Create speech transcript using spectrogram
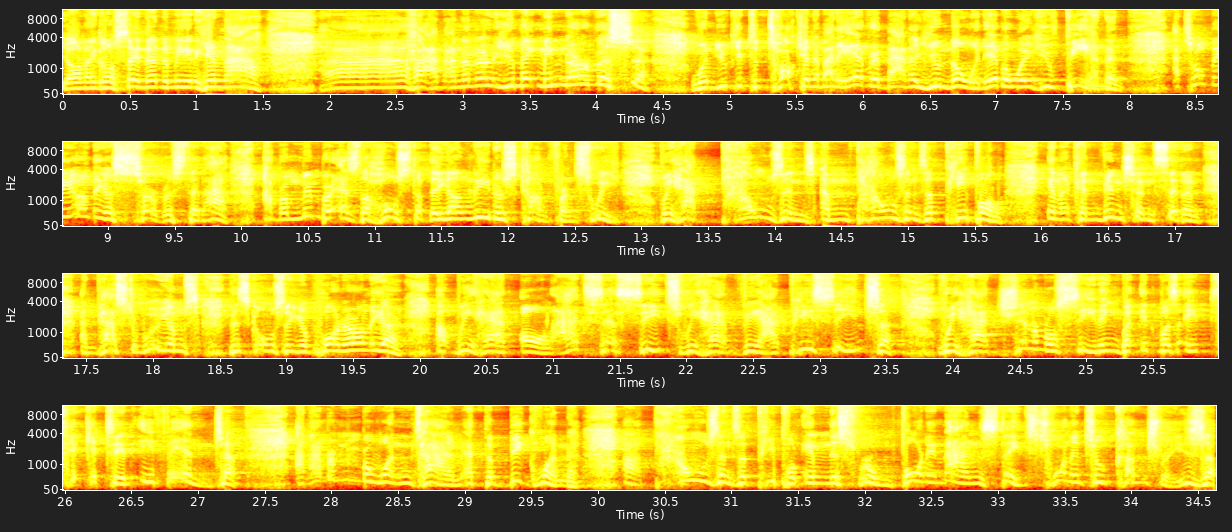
Y'all ain't gonna say nothing to me in here now. Uh, you make me nervous when you get to talking about everybody you know and everywhere you've been. And I told the earlier service that I, I remember as the host of the Young Leaders Conference, we, we had thousands and thousands of people in a convention center. And Pastor Williams, this goes to your point earlier. Uh, we had all access seats, we had VIP seats, uh, we had general seating, but it was a ticketed event. And I remember one time at the big one, uh, thousands of people in this room, 49 states, 22 countries,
